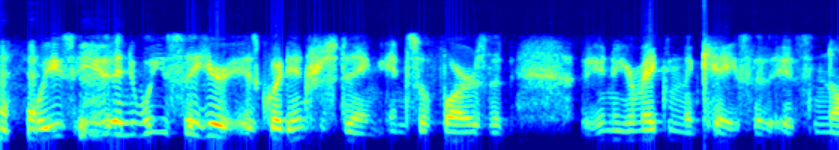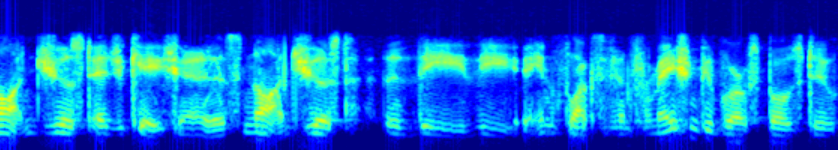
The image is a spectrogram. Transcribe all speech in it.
well, you see, and what you say here is quite interesting insofar as that you know you're making the case that it's not just education, it's not just the the influx of information people are exposed to,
